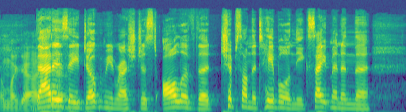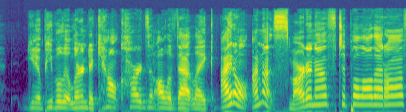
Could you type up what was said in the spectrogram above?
Oh my god. That is yeah. a dopamine rush. Just all of the chips on the table and the excitement and the you know people that learn to count cards and all of that. Like I don't, I'm not smart enough to pull all that off,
